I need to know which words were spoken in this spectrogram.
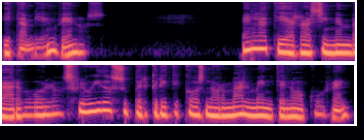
y también Venus. En la Tierra, sin embargo, los fluidos supercríticos normalmente no ocurren,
